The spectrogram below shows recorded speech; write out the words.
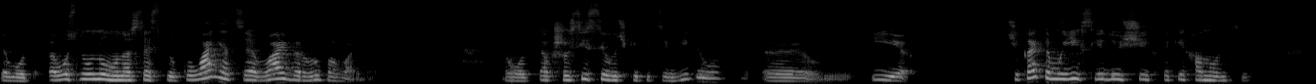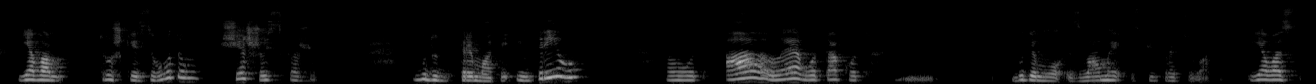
От. е, В основному на все спілкування це Viber, група Viber. От. Так що всі силочки під цим відео. Е, і чекайте моїх слідуючих таких анонсів. Я вам трошки згодом ще щось скажу. Буду тримати інтригу. От, але от так от будемо з вами співпрацювати. Я вас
